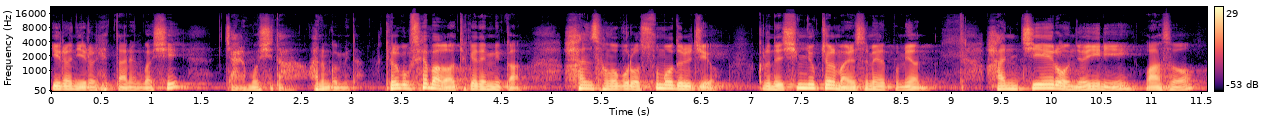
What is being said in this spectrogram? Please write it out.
이런 일을 했다는 것이 잘못이다 하는 겁니다. 결국 세바가 어떻게 됩니까? 한 성읍으로 숨어들지요. 그런데 16절 말씀에 보면 한 지혜로운 여인이 와서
